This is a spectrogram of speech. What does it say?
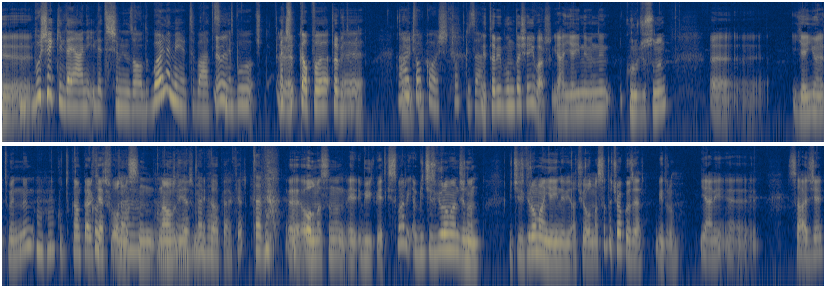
Ee, bu şekilde yani iletişiminiz oldu. Böyle mi irtibat? Evet, Hani bu Evet. açık kapı. Tabii, e, tabii. ha, Tabii çok ki. hoş, çok güzel. E, tabii bunda şey var. Yani yayın evinin kurucusunun e, yayın yönetmeninin Hı hı. Kutlukan Perker Kutlukan olmasının, Perker, namı diğer tabii. MK Perker Tabii. e, olmasının e, büyük bir etkisi var. Yani bir çizgi romancının bir çizgi roman yayın evi açıyor olması da çok özel bir durum. Yani e, sadece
